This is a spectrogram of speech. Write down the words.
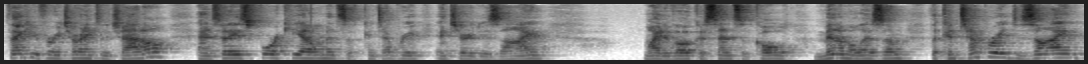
Thank you for returning to the channel. And today's four key elements of contemporary interior design might evoke a sense of cold minimalism. The contemporary design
